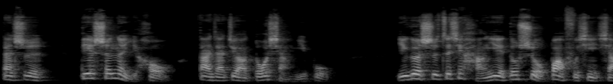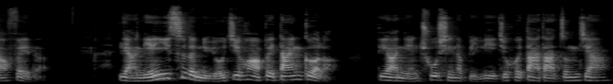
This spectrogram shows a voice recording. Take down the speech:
但是跌深了以后，大家就要多想一步，一个是这些行业都是有报复性消费的，两年一次的旅游计划被耽搁了，第二年出行的比例就会大大增加。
